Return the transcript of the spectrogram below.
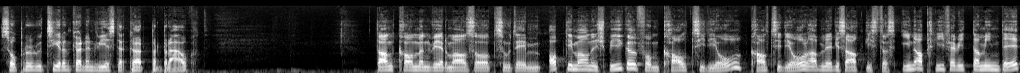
so produzieren können, wie es der Körper braucht. Dann kommen wir mal so zu dem optimalen Spiegel vom Calcidiol. Calcidiol, haben wir gesagt, ist das inaktive Vitamin D.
